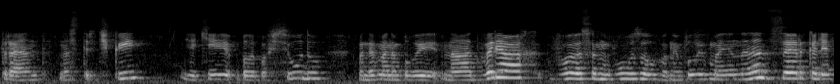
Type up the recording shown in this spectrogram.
тренд на стрічки, які були повсюду. Вони в мене були на дверях в санвузол, вони були в мене на дзеркалі.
